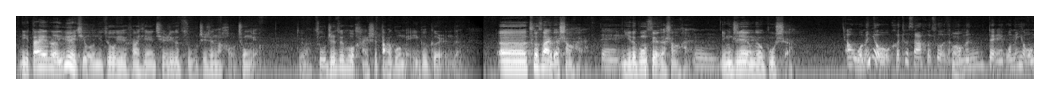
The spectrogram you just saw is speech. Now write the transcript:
你待的越久，你最后也发现，其实这个组织真的好重要，对吧？组织最后还是大过每一个个人的。呃，特斯拉也在上海，对你的公司也在上海，嗯你们之间有没有故事啊？啊，我们有和特斯拉合作的，哦我们对我们有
